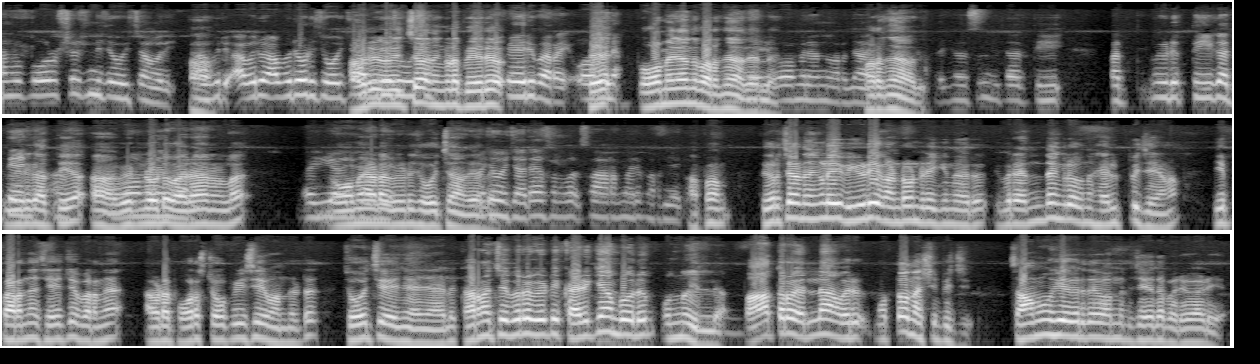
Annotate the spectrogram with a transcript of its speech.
നമ്മൾ പോലീസ് സ്റ്റേഷനിൽ ചോദിച്ചാൽ മതി. അവർ അവർ അവരോട് ചോദിച്ചാൽ അവർ ചോദിച്ചാൽ നിങ്ങളുടെ പേര് പേര് പറയും. ഓമന. എന്ന് പറഞ്ഞാൽ മതി അല്ലേ? ഓമന എന്ന് പറഞ്ഞാൽ മതി. തീ വീട് തീ കത്തി കത്തിയ ആ വീട്ടിലോട്ട് വരാനുള്ള ഓമനയുടെ വീട് ചോദിച്ചാൽ മതി അപ്പം തീർച്ചയായിട്ടും നിങ്ങൾ ഈ വീഡിയോ കണ്ടുകൊണ്ടിരിക്കുന്നവർ ഇവരെന്തെങ്കിലും ഒന്ന് ഹെൽപ്പ് ചെയ്യണം. ഈ പറഞ്ഞ ചേച്ചി പറഞ്ഞ അവിടെ ഫോറസ്റ്റ് ഓഫീസിൽ വന്നിട്ട് ചോദിച്ചു കഴിഞ്ഞു കഴിഞ്ഞാൽ കാരണം വെച്ചാൽ ഇവരുടെ വീട്ടിൽ കഴിക്കാൻ പോലും ഒന്നുമില്ല പാത്രം എല്ലാം അവർ മൊത്തം നശിപ്പിച്ച് സാമൂഹ്യ വിരുദ്ധ വന്നിട്ട് ചെയ്ത പരിപാടിയാണ്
